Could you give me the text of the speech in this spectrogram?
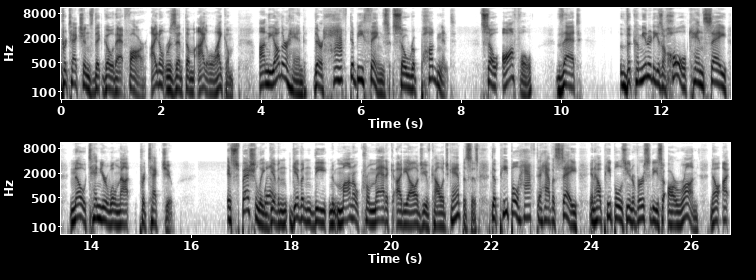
protections that go that far. I don't resent them. I like them. On the other hand, there have to be things so repugnant, so awful that the community as a whole can say, no, tenure will not protect you. Especially well, given given the monochromatic ideology of college campuses, the people have to have a say in how people's universities are run. Now, I,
